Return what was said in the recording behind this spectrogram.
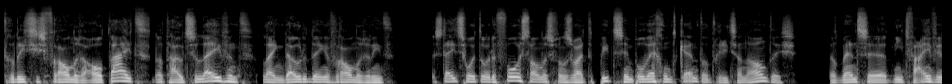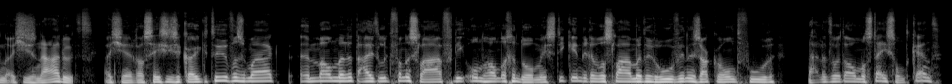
tradities veranderen altijd. Dat houdt ze levend. Alleen dode dingen veranderen niet. Steeds wordt door de voorstanders van Zwarte Piet simpelweg ontkend dat er iets aan de hand is. Dat mensen het niet fijn vinden als je ze nadoet. Als je een racistische karikatuur van ze maakt. Een man met het uiterlijk van een slaaf die onhandig en dom is. Die kinderen wil slaan met een roef in een zakkenhond voeren. Nou, dat wordt allemaal steeds ontkend.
